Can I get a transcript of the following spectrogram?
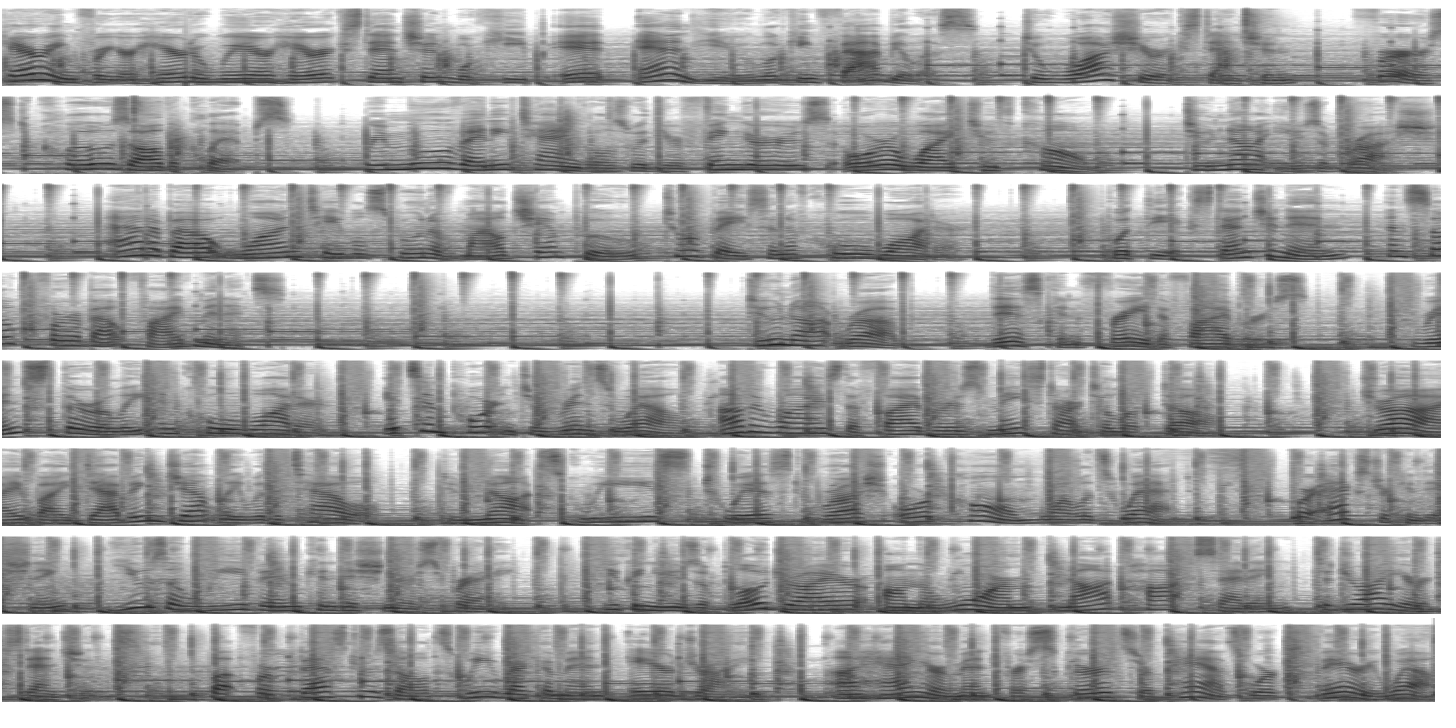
Caring for your Hair2wear hair extension will keep it and you looking fabulous. To wash your extension, first close all the clips. Remove any tangles with your fingers or a wide tooth comb. Do not use a brush. Add about one tablespoon of mild shampoo to a basin of cool water. Put the extension in and soak for about 5 minutes. Do not rub. This can fray the fibers. Rinse thoroughly in cool water. It's important to rinse well, otherwise the fibers may start to look dull. Dry by dabbing gently with a towel. Do not squeeze, twist, brush, or comb while it's wet. For extra conditioning, use a leave-in conditioner spray. You can use a blow dryer on the warm, not hot setting to dry your extensions. But for best results, we recommend air drying. A hanger meant for skirts or pants works very well.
